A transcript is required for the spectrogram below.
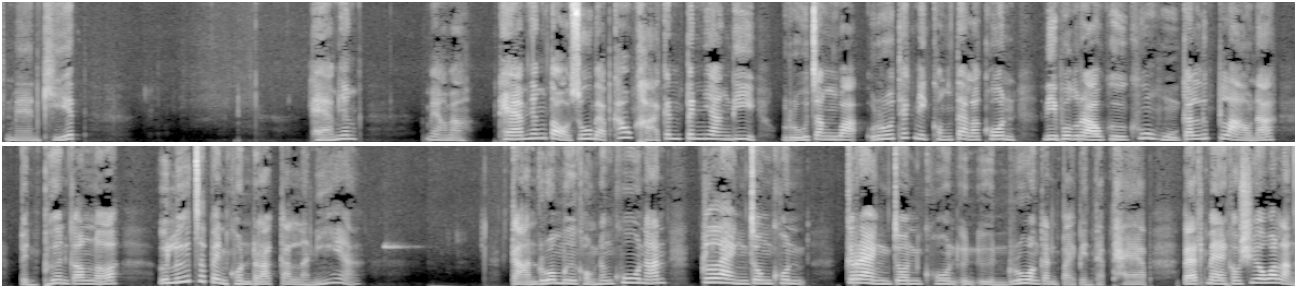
ทแมนคิด แถมยัง แมวมาแถมยังต่อสู้แบบเข้าขากันเป็นอย่างดี รู้จังหวะ รู้เทคนิคของแต่ละคน นี่พวกเราคือคู่หูกันหรือเปล่านะ เป็นเพื่อนกันเหรอ หรือจะเป็นคนรักกันล่ะเนี่ย การร่วมมือของทั้งคู่นั้น แกล่งจงคนแกร่งจนคนอื่นๆ ร่วงกันไปเป็นแถบๆ แบทแมนเขาเชื่อว่าหลัง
